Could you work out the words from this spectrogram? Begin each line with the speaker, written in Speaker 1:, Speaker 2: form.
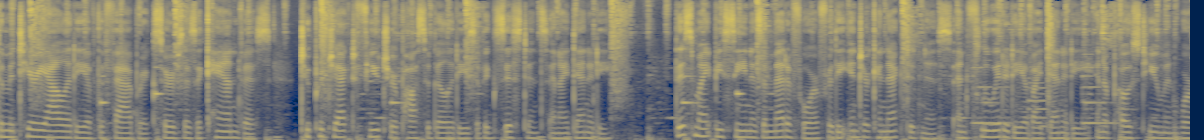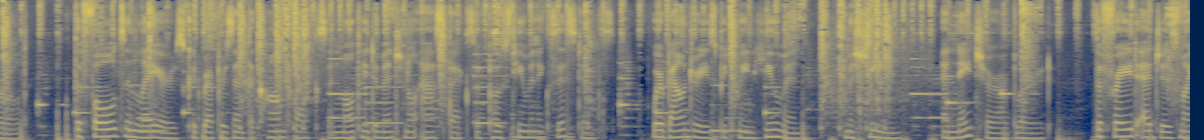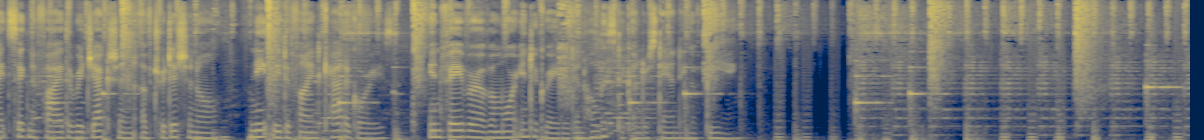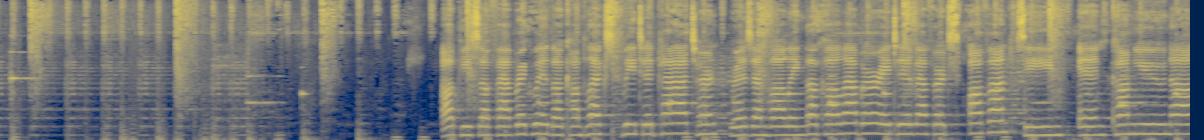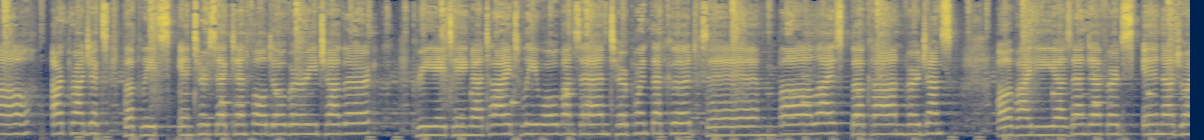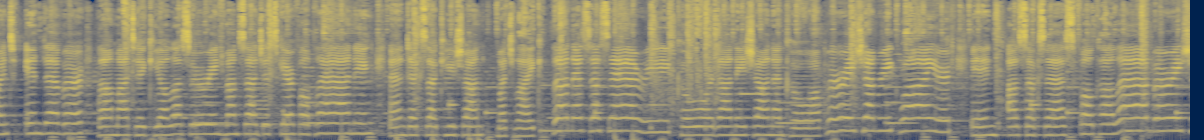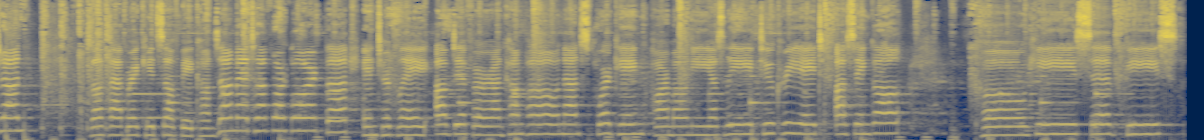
Speaker 1: the materiality of the fabric serves as a canvas to project future possibilities of existence and identity. This might be seen as a metaphor for the interconnectedness and fluidity of identity in a post human world. The folds and layers could represent the complex and multidimensional aspects of post human existence, where boundaries between human, machine, and nature are blurred. The frayed edges might signify the rejection of traditional, neatly defined categories in favor of a more integrated and holistic understanding of being.
Speaker 2: A piece of fabric with a complex pleated pattern, resembling the collaborative efforts often seen in communal art projects. The pleats intersect and fold over each other, creating a tightly woven center point that could symbolize the convergence of ideas and efforts in a joint endeavor. The meticulous arrangement suggests careful planning and execution, much like the necessary coordination and cooperation required in a successful collaboration. The fabric itself becomes a metaphor for the interplay of different components working harmoniously to create a single cohesive piece.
